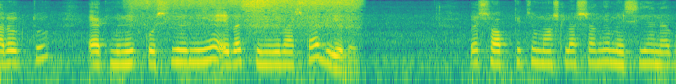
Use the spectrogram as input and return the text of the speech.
আরও একটু এক মিনিট কষিয়ে নিয়ে এবার চিংড়ি মাছটা দিয়ে দেব। এবার সব কিছু মশলার সঙ্গে মিশিয়ে নেব।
